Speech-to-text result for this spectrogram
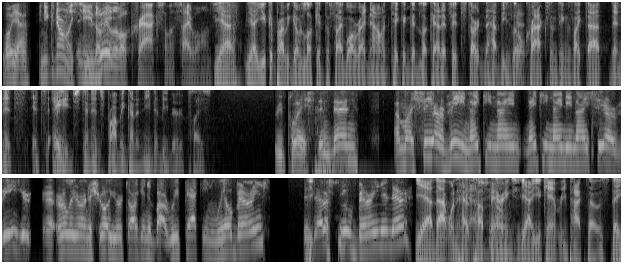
Well, yeah. And you can normally see And there'll be little cracks on the sidewall and stuff. Yeah, yeah. You could probably go look at the sidewall right now and take a good look at it. If it's starting to have these little Yeah. cracks and things like that, then it's it's aged and it's probably going to need to be replaced. Replaced. And then on my CRV, 1999 1999 CRV, you're, uh, earlier in the show you were talking about repacking wheel bearings. Is You- that a sealed bearing in there? Yeah, that one has Yeah, hub so- bearings. Yeah, you can't repack those. They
